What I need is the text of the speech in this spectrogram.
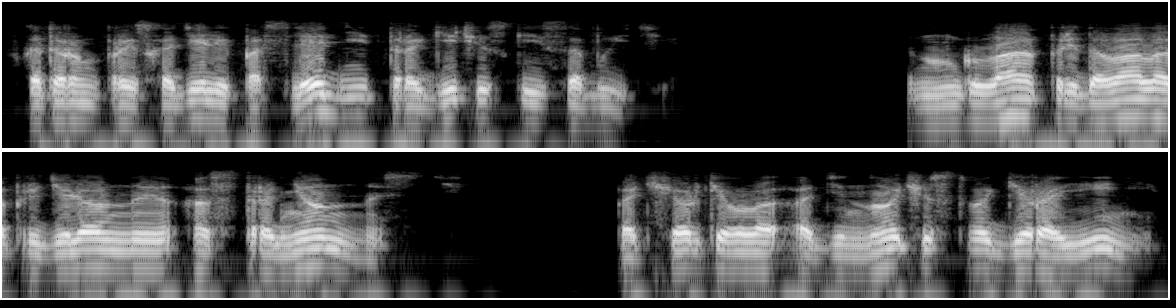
в котором происходили последние трагические события. Мгла придавала определенную остраненность, подчеркивала одиночество героини,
